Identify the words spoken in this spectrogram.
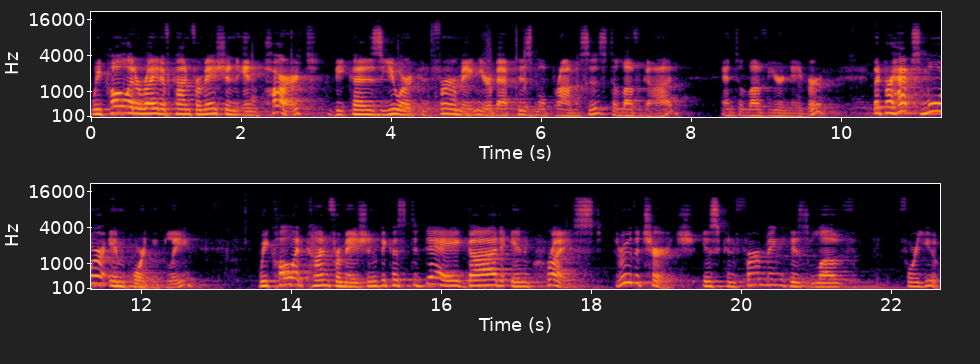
We call it a rite of confirmation in part because you are confirming your baptismal promises to love God and to love your neighbor. But perhaps more importantly, we call it confirmation because today God in Christ, through the church, is confirming his love for you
